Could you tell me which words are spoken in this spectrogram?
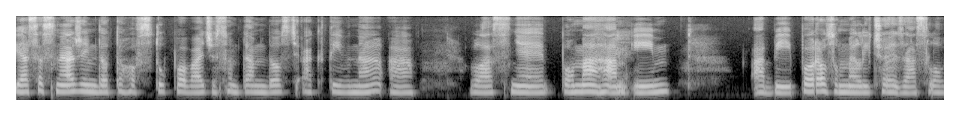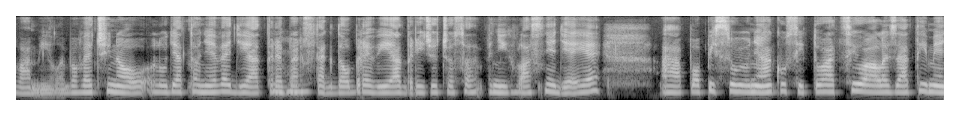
ja sa snažím do toho vstupovať, že som tam dosť aktívna a vlastne pomáham im, aby porozumeli, čo je za slovami, lebo väčšinou ľudia to nevedia, treba mm-hmm. tak dobre vyjadriť, že čo sa v nich vlastne deje a popisujú nejakú situáciu, ale za tým je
